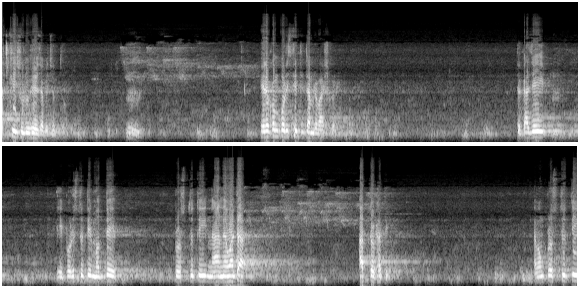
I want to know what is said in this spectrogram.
আজকেই শুরু হয়ে যাবে যুদ্ধ। এরকম পরিস্থিতিতে আমরা বাস করি। তো কাজেই এই পরিস্থিতির মধ্যে প্রস্তুতি না নেওয়াটা আত্মঘাতী। এবং প্রস্তুতি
